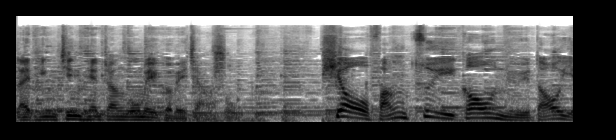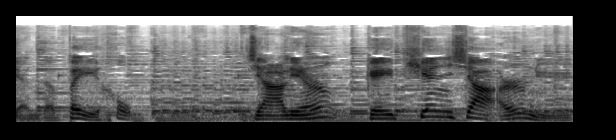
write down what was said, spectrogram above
来听今天张工为各位讲述票房最高女导演的背后，贾玲给天下儿女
